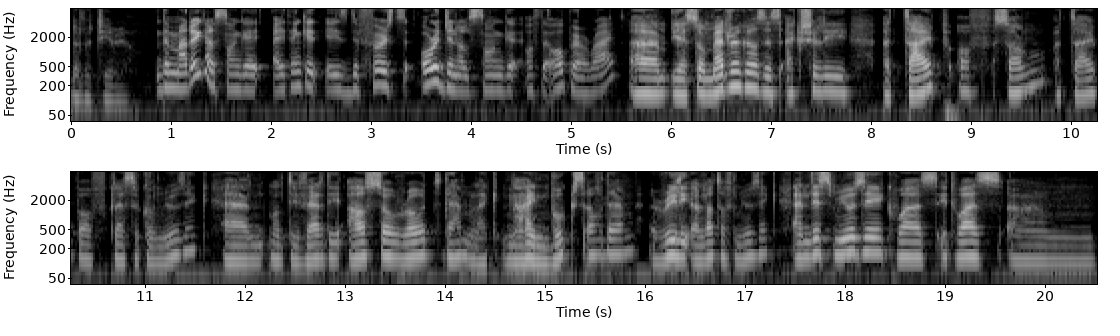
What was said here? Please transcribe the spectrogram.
the material. The Madrigal song, I think it is the first original song of the opera, right? Um, yeah, so madrigals is actually a type of song, a type of classical music, and Monteverdi also wrote them, like nine books of them, really a lot of music. And this music was, it was, um,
